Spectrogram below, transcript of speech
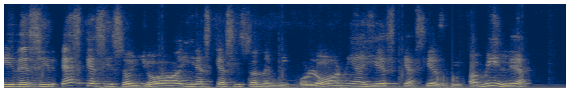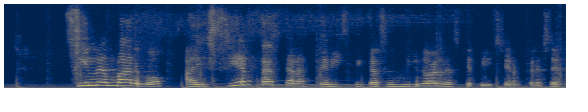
Y decir, es que así soy yo, y es que así son en mi colonia, y es que así es mi familia. Sin embargo, hay ciertas características individuales que te hicieron crecer,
